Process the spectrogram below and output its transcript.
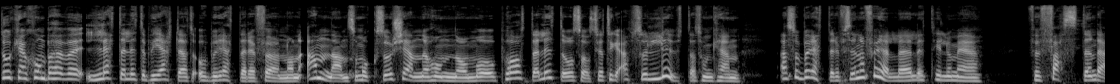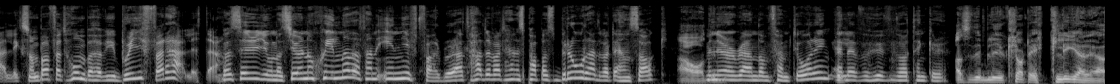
Då kanske hon behöver lätta lite på hjärtat och berätta det för någon annan som också känner honom och prata lite och så. Så jag tycker absolut att hon kan alltså berätta det för sina föräldrar eller till och med för fasten där liksom. Bara för att hon behöver ju briefa det här lite. Vad säger du Jonas, gör det någon skillnad att han är ingift farbror? Att hade det varit hennes pappas bror hade varit en sak, Ja, men nu är det en random 50-åring, eller hur, vad tänker du? Alltså det blir ju klart äckligare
